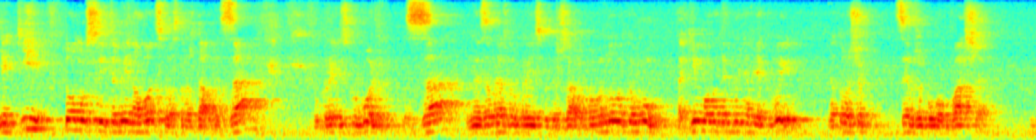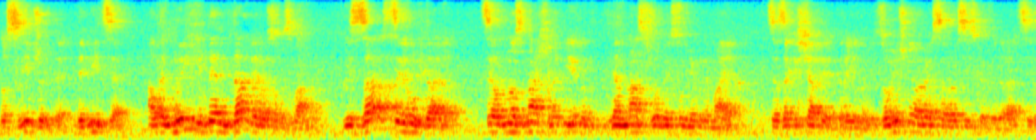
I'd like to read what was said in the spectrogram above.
які в тому числі в тюрмі Наводського страждали за українську волю, за незалежну українську державу. Повернули тому таким молодим людям, як ви, для того, щоб це вже було ваше. Досліджуйте, дивіться, але ми йдемо далі разом з вами. І зараз цей рух далі. Це однозначно і для нас жодних сумнівів немає. Це захищати країну від зовнішнього агресора Російської Федерації,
